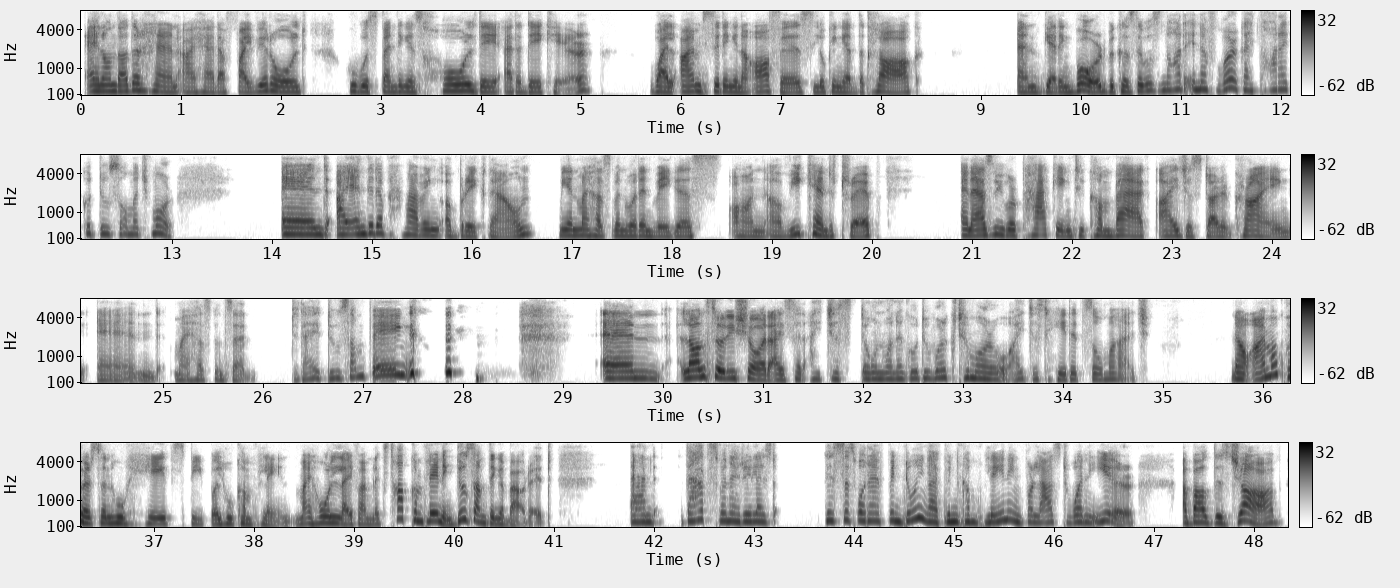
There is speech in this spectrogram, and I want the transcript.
And on the other hand, I had a 5-year-old who was spending his whole day at a daycare while I'm sitting in an office looking at the clock and getting bored because there was not enough work. I thought I could do so much more. And I ended up having a breakdown. Me and my husband were in Vegas on a weekend trip. And as we were packing to come back, I just started crying. And my husband said, Did I do something? and long story short, I said, I just don't want to go to work tomorrow. I just hate it so much. Now, I'm a person who hates people who complain. My whole life, I'm like, stop complaining, do something about it. And that's when I realized this is what I've been doing. I've been complaining for last one year about this job,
